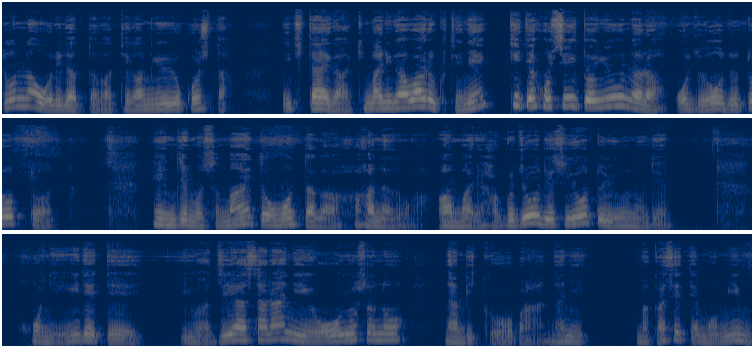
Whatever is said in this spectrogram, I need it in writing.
どんな折だったが手紙をよこした。行きたいが決まりが悪くてね、来てほしいと言うなら、おずおずと、とあった。返事もすまいと思ったが、母などがあんまり白状ですよというので、穂に入れて、言わずやさらにおおよそのなびくおばあなに任せてもみむ。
